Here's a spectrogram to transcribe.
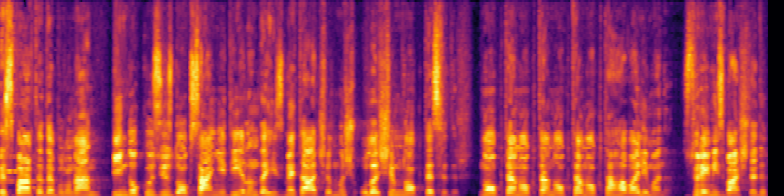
Isparta'da bulunan 1997 yılında hizmete açılmış ulaşım noktasıdır. Nokta nokta nokta nokta havalimanı. Süremiz başladı.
